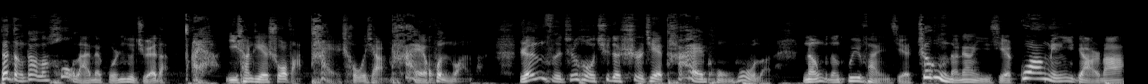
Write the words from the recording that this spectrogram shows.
那等到了后来呢，古人就觉得，哎呀，以上这些说法太抽象，太混乱了。人死之后去的世界太恐怖了，能不能规范一些、正能量一些、光明一点呢？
